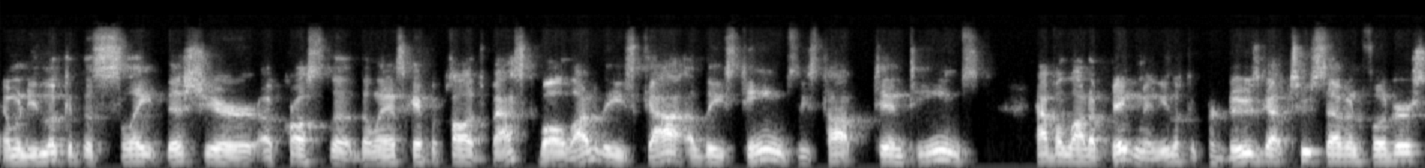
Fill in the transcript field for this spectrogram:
And when you look at the slate this year across the, the landscape of college basketball, a lot of these guys of these teams, these top 10 teams, have a lot of big men. You look at Purdue's got two seven footers.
